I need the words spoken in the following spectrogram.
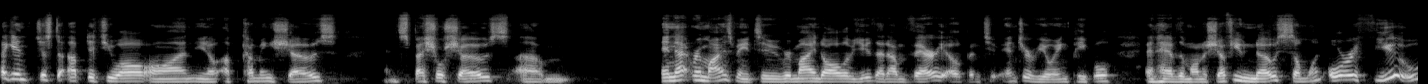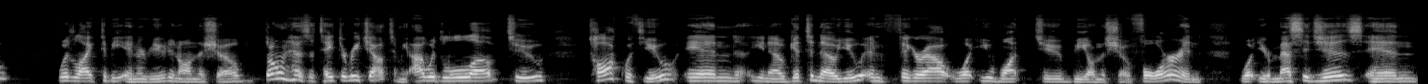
again, just to update you all on you know upcoming shows and special shows. Um, and that reminds me to remind all of you that I'm very open to interviewing people and have them on the show. If you know someone or if you would like to be interviewed and on the show, don't hesitate to reach out to me. I would love to talk with you and, you know, get to know you and figure out what you want to be on the show for and what your message is and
